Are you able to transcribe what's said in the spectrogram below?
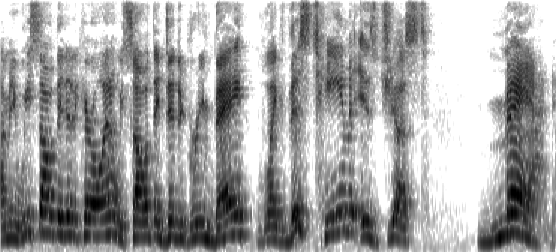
I mean, we saw what they did to Carolina. We saw what they did to Green Bay. Like, this team is just mad.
